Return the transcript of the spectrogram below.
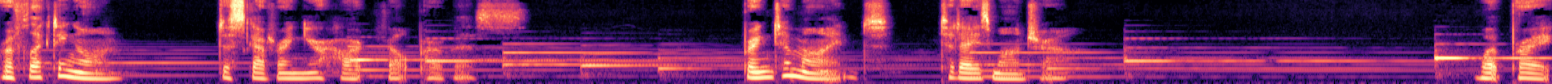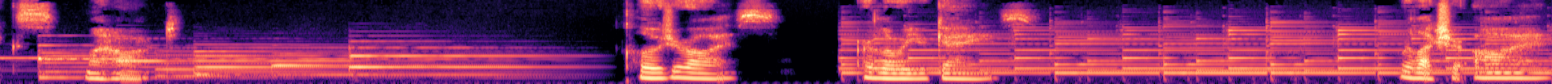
reflecting on discovering your heartfelt purpose. Bring to mind today's mantra What breaks my heart? Close your eyes or lower your gaze. Relax your eyes,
